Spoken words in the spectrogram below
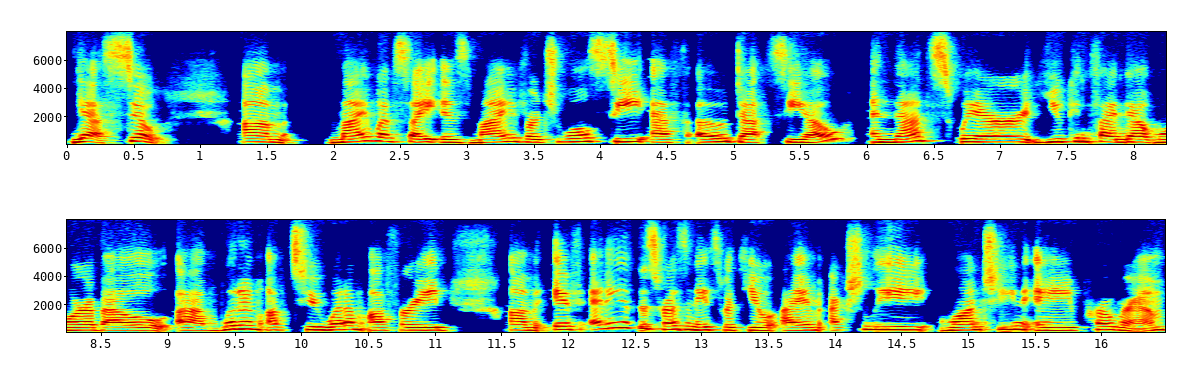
Yes. So, um, my website is myvirtualcfo.co, and that's where you can find out more about um, what I'm up to, what I'm offering. Um, if any of this resonates with you, I am actually launching a program.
